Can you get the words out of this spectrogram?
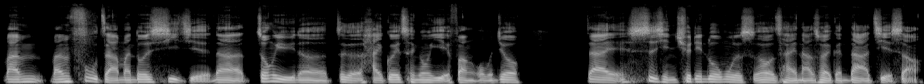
蛮蛮复杂，蛮多细节。那终于呢，这个海龟成功野放，我们就在事情确定落幕的时候才拿出来跟大家介绍。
